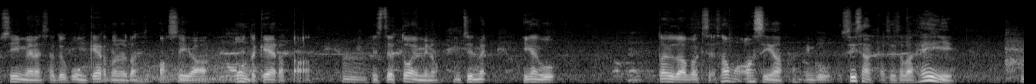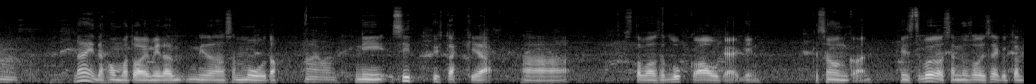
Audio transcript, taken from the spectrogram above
siinä mielessä, että joku on kertonut jotain asiaa monta kertaa hmm. ja sitten ei toiminut. Mutta sitten me ikään kuin tajutaan vaikka se sama asia niin kuin sisältä hei, hmm. näin tämä homma toimii tai mitä tahansa muuta. Aivan. Niin sitten yhtäkkiä ää, se tavallaan se lukko aukeakin, mikä se onkaan. Niin sitten voi olla se, se oli se, kun tämä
